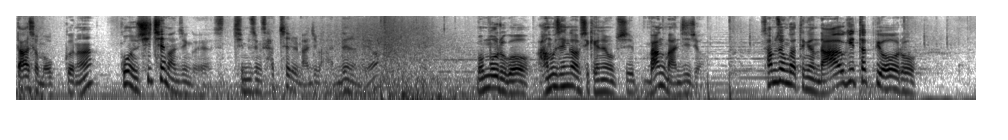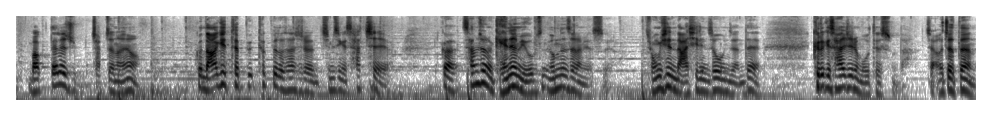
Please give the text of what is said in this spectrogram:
따서 먹거나 그건 시체 만진 거예요. 짐승 사체를 만지면 안 되는데요. 못 모르고 아무 생각 없이 개념 없이 막 만지죠. 삼손 같은 경우는 나귀 턱뼈로 막 때려 잡잖아요. 그 나귀 턱뼈도 사실은 짐승의 사체예요. 그러니까 삼손은 개념이 없, 는 사람이었어요. 정신 나실인 소운자인데 그렇게 살지를 못했습니다. 자 어쨌든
